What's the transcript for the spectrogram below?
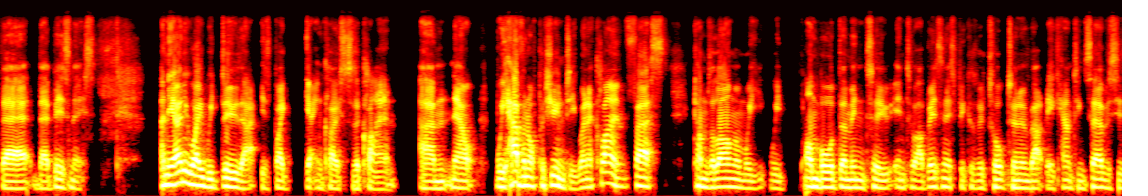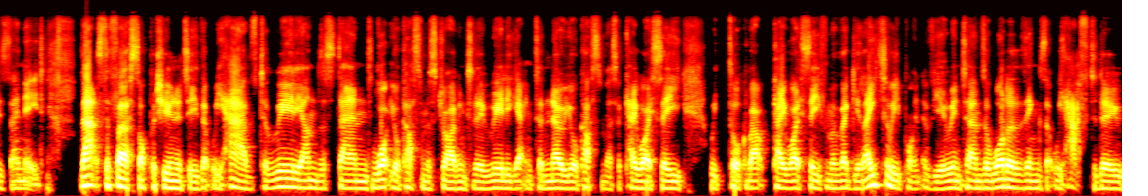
their their business. And the only way we do that is by getting close to the client. Um, now we have an opportunity. When a client first comes along and we we onboard them into into our business because we've talked to them about the accounting services they need. That's the first opportunity that we have to really understand what your customer's striving to do really getting to know your customer. So kyc we talk about kyc from a regulatory point of view in terms of what are the things that we have to do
